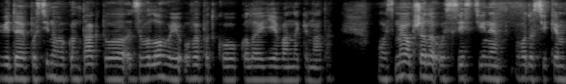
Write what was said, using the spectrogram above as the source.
від е, постійного контакту з вологою у випадку, коли є ванна кімната. Ось ми обшили усі стіни водостійким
